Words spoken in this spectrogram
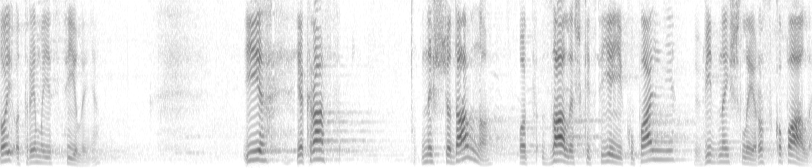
той отримає зцілення. І якраз нещодавно от залишки цієї купальні віднайшли, розкопали.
